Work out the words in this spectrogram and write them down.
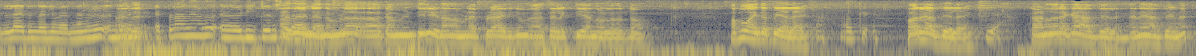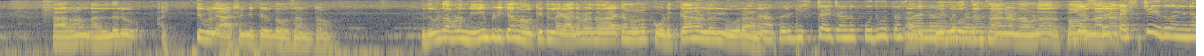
എല്ലാവരും ഡീറ്റെയിൽസ് അത്. തന്നെ. നമ്മൾ കമ്മ്യൂണിറ്റിയിൽ ഇടാം. നമ്മൾ എപ്പോഴായിരിക്കും സെലക്ട് ചെയ്യാന്നുള്ളത് കേട്ടോ അപ്പോൾ അതിന്റെ അപ്പി ഓക്കെ. പറ ഹാപ്പി അല്ലേ? കാണുന്നവരൊക്കെ ഹാപ്പി അല്ലേ? ഞാൻ ഹാപ്പിയാണ് കാരണം നല്ലൊരു അടിപൊളി ആക്ഷൻ കിട്ടിയ ഒരു ദിവസമാണ് കേട്ടോ ഇതുകൊണ്ട് നമ്മൾ മീൻ പിടിക്കാൻ നോക്കിയിട്ടില്ല. കാര്യം പറയുന്ന ഒരാൾക്ക് നമ്മൾ കൊടുക്കാനുള്ള ഒരു ലൂറാണ് ഗിഫ്റ്റ് ആയിട്ടാണ് പുതുപുത്തൻ സാധനം സാധനമാണ്. നമ്മൾ ഇപ്പൊ നല്ല ടെസ്റ്റ് ചെയ്തു ഇങ്ങനെ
